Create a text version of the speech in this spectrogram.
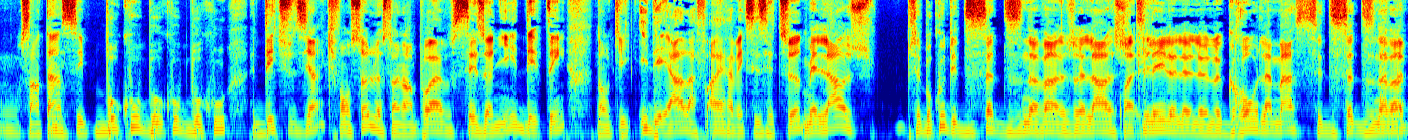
on s'entend, c'est beaucoup, beaucoup, beaucoup d'étudiants qui font ça. là. C'est un emploi saisonnier, d'été, donc qui est idéal à faire avec ses études. Mais l'âge, c'est beaucoup des 17-19 ans. Je dirais l'âge Ouais. clé, le, le- le gros de la masse, c'est 17-19 ans.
